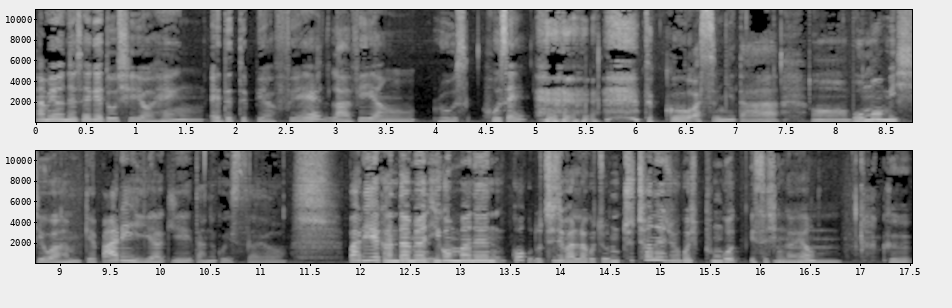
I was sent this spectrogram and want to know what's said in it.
참여연의 세계 도시 여행 에디트 피아프의 라비앙 로즈 호세 듣고 왔습니다. 어, 모모미 씨와 함께 파리 이야기 나누고 있어요. 파리에 간다면 이것만은 꼭 놓치지 말라고 좀 추천해주고 싶은 곳 있으신가요? 음, 그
